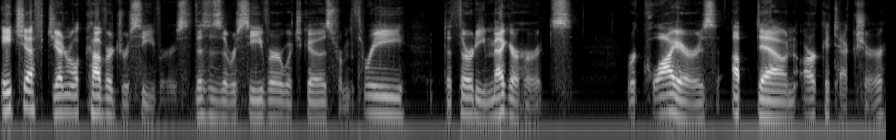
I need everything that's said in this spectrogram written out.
HF general coverage receivers, this is a receiver which goes from 3 to 30 megahertz, requires up-down architecture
